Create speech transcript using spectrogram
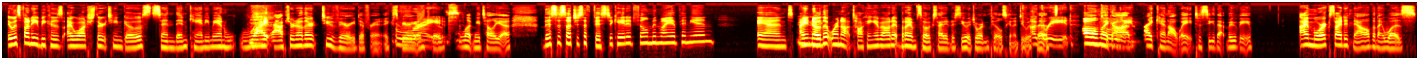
it was funny because I watched 13 Ghosts and then Candyman right after another, two very different experiences. Right. Let me tell you. This is such a sophisticated film, in my opinion. And I know Mhm. that we're not talking about it, but I am so excited to see what Jordan Peele's going to do with this. Agreed. Oh my god, I cannot wait to see that movie. I'm more excited now than I was.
